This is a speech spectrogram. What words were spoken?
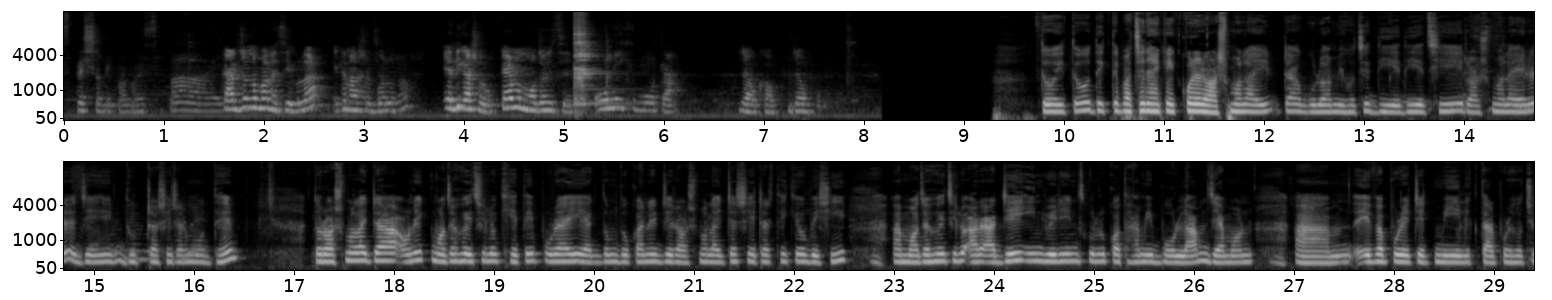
স্পেশালি বানাইছে। বাই কার জন্য বানাইছি এগুলা? এখানে আসো বলো। এদিকে আসো কেমন মজা হয়েছে অনেক মোটা যাও খাও যাও। তো এই তো দেখতে পাচ্ছেন এক এক করে রসমালাইটা গুলো আমি হচ্ছে দিয়ে দিয়েছি। রসমালাইয়ের যেই দুধটা সেটার মধ্যে। তো রসমালাইটা অনেক মজা হয়েছিল খেতে পুরাই একদম দোকানের যে রসমালাইটা সেটার থেকেও বেশি মজা হয়েছিল। আর আর যেই ইনগ্রেডিয়েন্টসগুলোর কথা আমি বললাম যেমন এভাপোরেটেড মিল্ক তারপরে হচ্ছে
